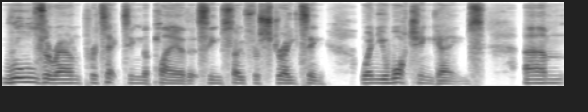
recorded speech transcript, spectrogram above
rules around protecting the player that seem so frustrating when you're watching games. Um,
